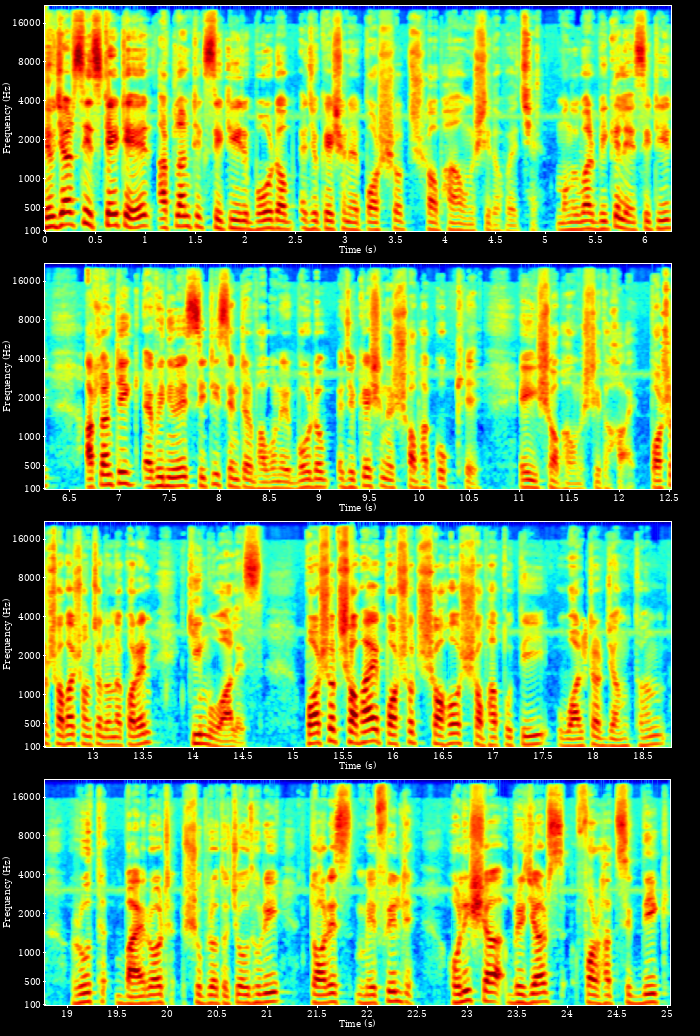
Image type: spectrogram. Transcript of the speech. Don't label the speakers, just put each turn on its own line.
New Jersey স্টেটের Atlantic সিটির board of এডুকেশনের পর্ষদ সভা অনুষ্ঠিত হয়েছে। মঙ্গলবার বিকেলে সিটির আটলান্টিক অ্যাভিনিউয়ে সিটি সেন্টার ভবনের বোর্ড অব এডুকেশনের সভা কক্ষে এই সভা অনুষ্ঠিত হয়। পর্ষদ সভা সঞ্চালনা করেন কিম ওয়ালেস। পর্ষদ সভায় পর্ষদ সহ সভাপতি Walter Jonathan, Ruth Byrd Subrata Chowdhury, Torres Mayfield Halisha Bridgers, Farhad Siddique,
